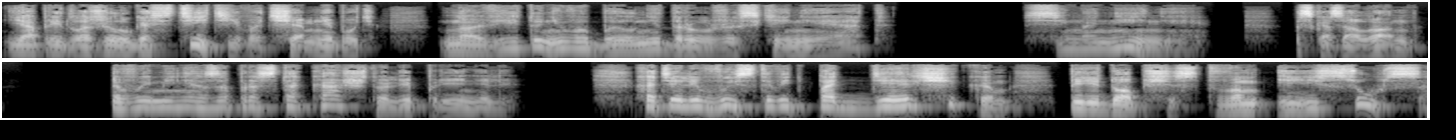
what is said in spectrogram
я предложил угостить его чем-нибудь, но вид у него был недружеский, нет. «Симонини», — сказал он, — «вы меня за простака, что ли, приняли? Хотели выставить поддельщиком перед обществом Иисуса?»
